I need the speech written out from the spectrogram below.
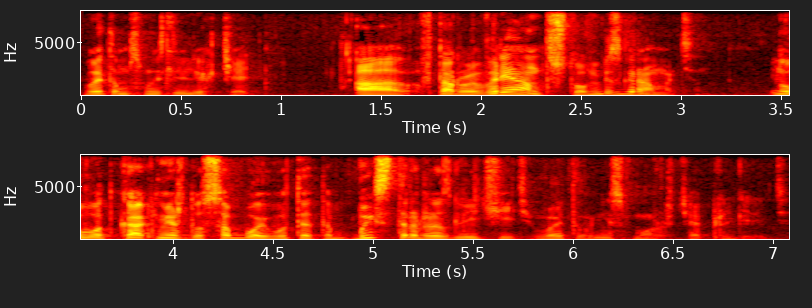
в этом смысле легчать. А второй вариант, что он безграмотен. Но вот как между собой вот это быстро различить, вы этого не сможете определить.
